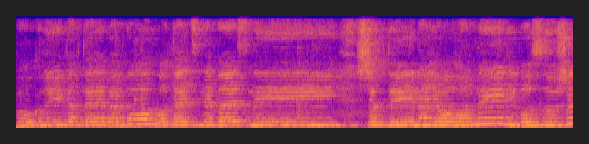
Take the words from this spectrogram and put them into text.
Покликав тебе Бог, Отець Небесний, щоб ти на його ниві послужив,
